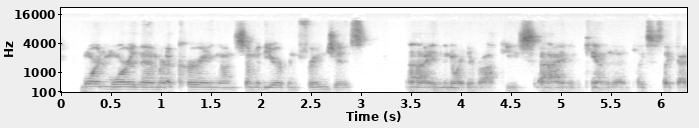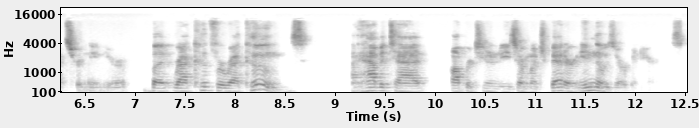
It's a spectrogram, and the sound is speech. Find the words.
more and more of them are occurring on some of the urban fringes uh, in the Northern Rockies uh, and in Canada and places like that, certainly in Europe. But raccoon, for raccoons, habitat opportunities are much better in those urban areas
